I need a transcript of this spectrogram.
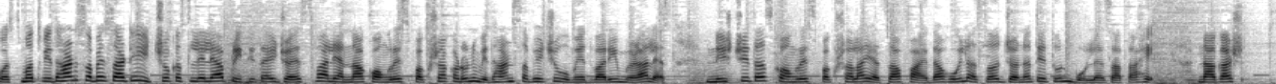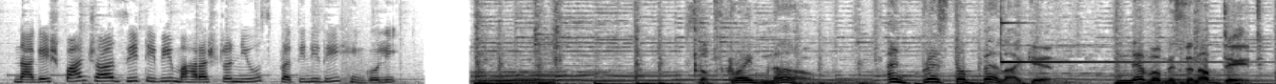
वसमत विधानसभेसाठी इच्छुक असलेल्या प्रीतीताई जयस्वाल यांना काँग्रेस पक्षाकडून विधानसभेची उमेदवारी मिळाल्यास निश्चितच काँग्रेस पक्षाला याचा फायदा होईल असं जनतेतून बोलल्या जात आहे. नागाश नागेश पांचा झी टीव्ही महाराष्ट्र न्यूज प्रतिनिधी Hingoli. Subscribe now and press the bell icon never miss an update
